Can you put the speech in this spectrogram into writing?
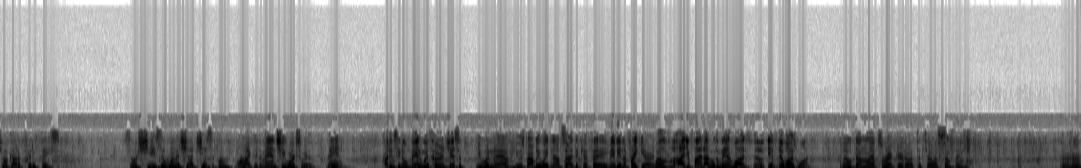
sure got a pretty face. So she's the one that shot Jessup, huh? More likely the man she works with. Man. I didn't see no man with her and Jessup. You wouldn't have. He was probably waiting outside the cafe, maybe in the freight yard. Well, how'd you find out who the man was, uh, if there was one? Lil Dunlap's record ought to tell us something. Uh huh.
